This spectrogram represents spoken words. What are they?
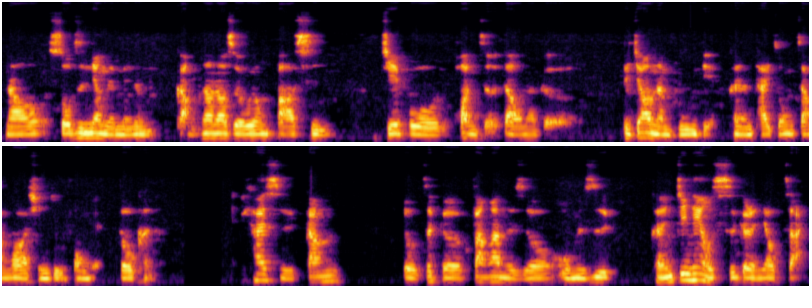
然后收治量也没那么高，那那时候用巴士接驳患者到那个。比较南部一点，可能台中彰化新竹丰原都可能。一开始刚有这个方案的时候，我们是可能今天有十个人要载，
